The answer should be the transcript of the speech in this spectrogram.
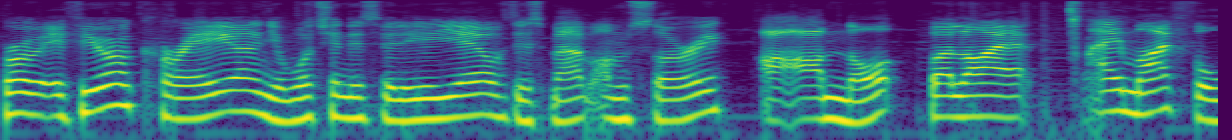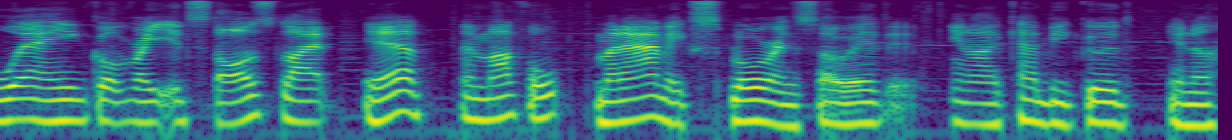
Bro, if you're a creator and you're watching this video, yeah, of this map, I'm sorry. I I'm not. But, like, ain't my fault it ain't got rated stars. Like, yeah, ain't my fault. Mean, I am exploring, so it, it you know, it can be good, you know.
